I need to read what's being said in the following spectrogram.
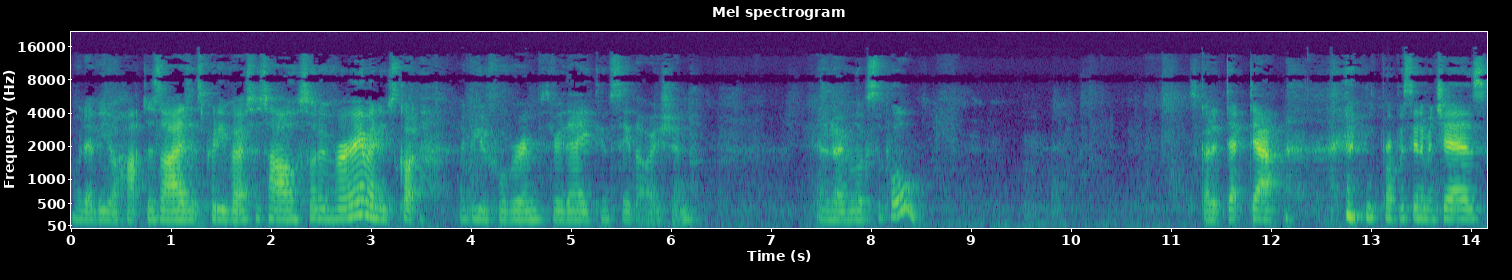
whatever your heart desires. It's pretty versatile sort of room and it's got a beautiful room through there. You can see the ocean and it overlooks the pool. It's got it decked out, proper cinema chairs.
